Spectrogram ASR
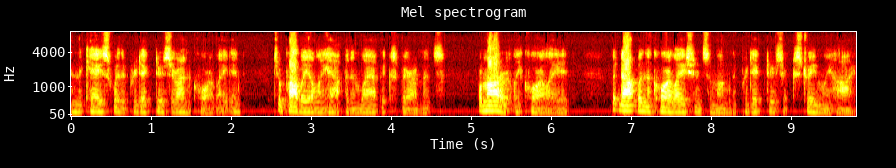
in the case where the predictors are uncorrelated, which will probably only happen in lab experiments, or moderately correlated, but not when the correlations among the predictors are extremely high.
